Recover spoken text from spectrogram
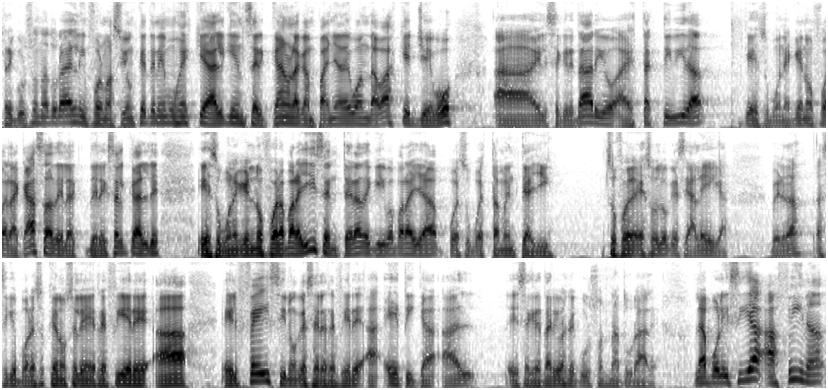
Recursos Naturales. La información que tenemos es que alguien cercano a la campaña de Wanda Vázquez llevó al secretario a esta actividad que supone que no fue a la casa del exalcalde, eh, supone que él no fuera para allí, se entera de que iba para allá, pues supuestamente allí. Eso, fue, eso es lo que se alega, ¿verdad? Así que por eso es que no se le refiere a el FEI, sino que se le refiere a ética al eh, secretario de Recursos Naturales. La policía afina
